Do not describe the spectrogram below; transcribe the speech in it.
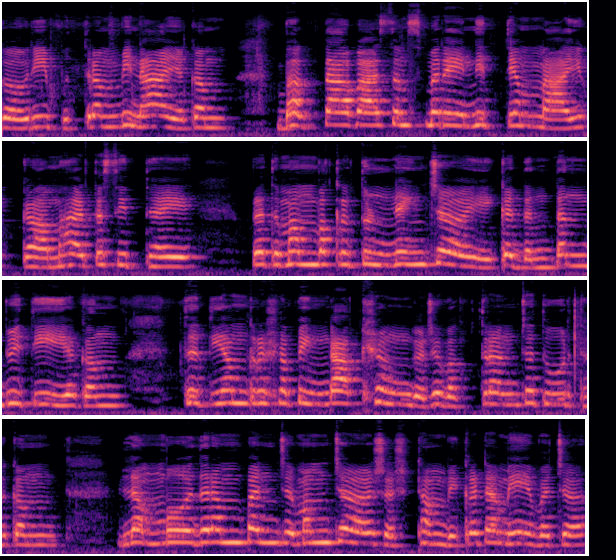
गौरीपुत्रं विनायकं. भक्तावासं स्मरे नित्यं आयुक्कामहर्तसिद्धये प्रथमं वक्रतुण्यं च एकदन्तं द्वितीयकं. तृतीयं कृष्णपिङ्गाक्षं गजवक्त्रं चतुर्थकं. लम्बोदरं पञ्चमं च षष्ठं विकटमेव च।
